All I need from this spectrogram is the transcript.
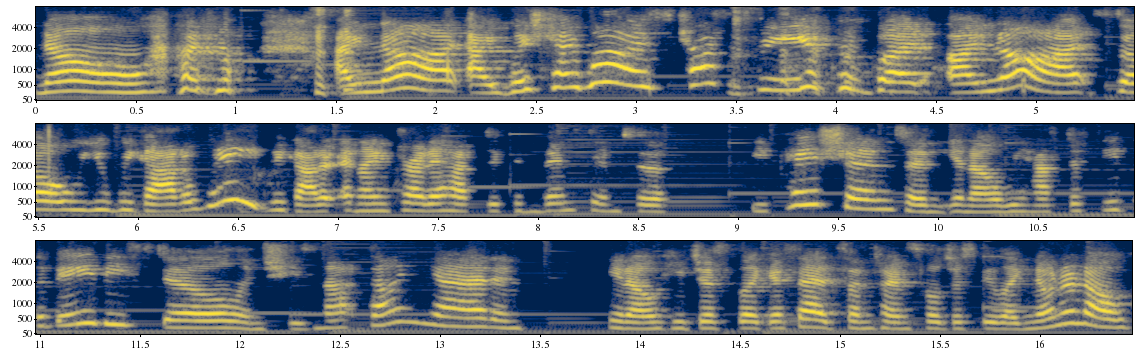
no, I'm, I'm not. I wish I was, trust me, but I'm not. So you, we gotta wait. We gotta, and I try to have to convince him to be patient, and you know, we have to feed the baby still, and she's not done yet, and you know, he just, like I said, sometimes he'll just be like, no, no, no,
